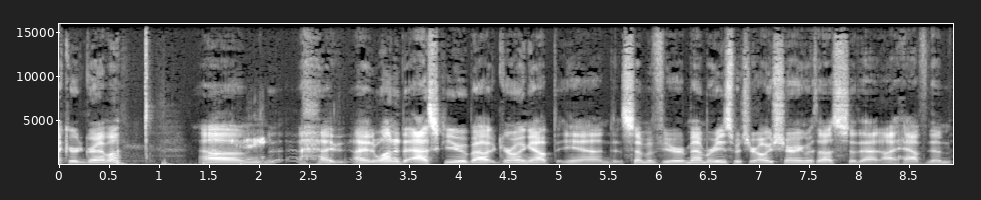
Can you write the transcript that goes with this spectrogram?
Record, Grandma. Um, I, I wanted to ask you about growing up and some of your memories, which you're always sharing with us, so that I have them,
